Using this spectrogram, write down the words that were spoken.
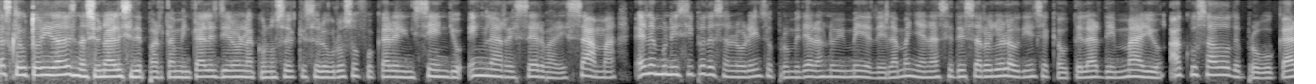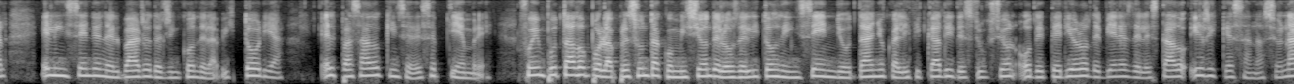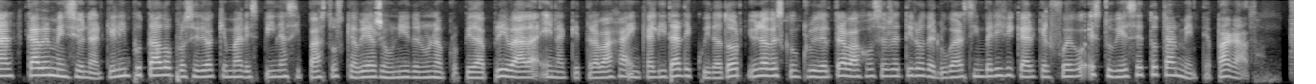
Las autoridades nacionales y departamentales dieron a conocer que se logró sofocar el incendio en la reserva de Sama, en el municipio de San Lorenzo, promedio a las nueve y media de la mañana, se desarrolló la audiencia cautelar de Mario, acusado de provocar el incendio en el barrio del Rincón de la Victoria el pasado 15 de septiembre. Fue imputado por la presunta comisión de los delitos de incendio, daño calificado y destrucción o deterioro de bienes del Estado y riqueza nacional. Cabe mencionar que el imputado procedió a quemar espinas y pastos que habría reunido en una propiedad privada en la que trabaja en calidad de cuidador y una vez concluido el trabajo se retiró del lugar sin verificar que el fuego estuviese totalmente apagado.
